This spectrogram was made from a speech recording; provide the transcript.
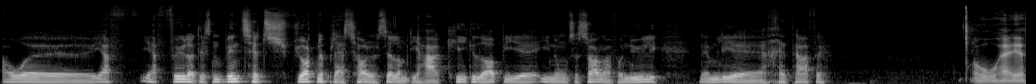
Og øh, jeg, jeg føler, det er sådan en vintage 14. plads hold, selvom de har kigget op i, øh, i nogle sæsoner for nylig, nemlig øh, Getafe. Oh, jeg,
